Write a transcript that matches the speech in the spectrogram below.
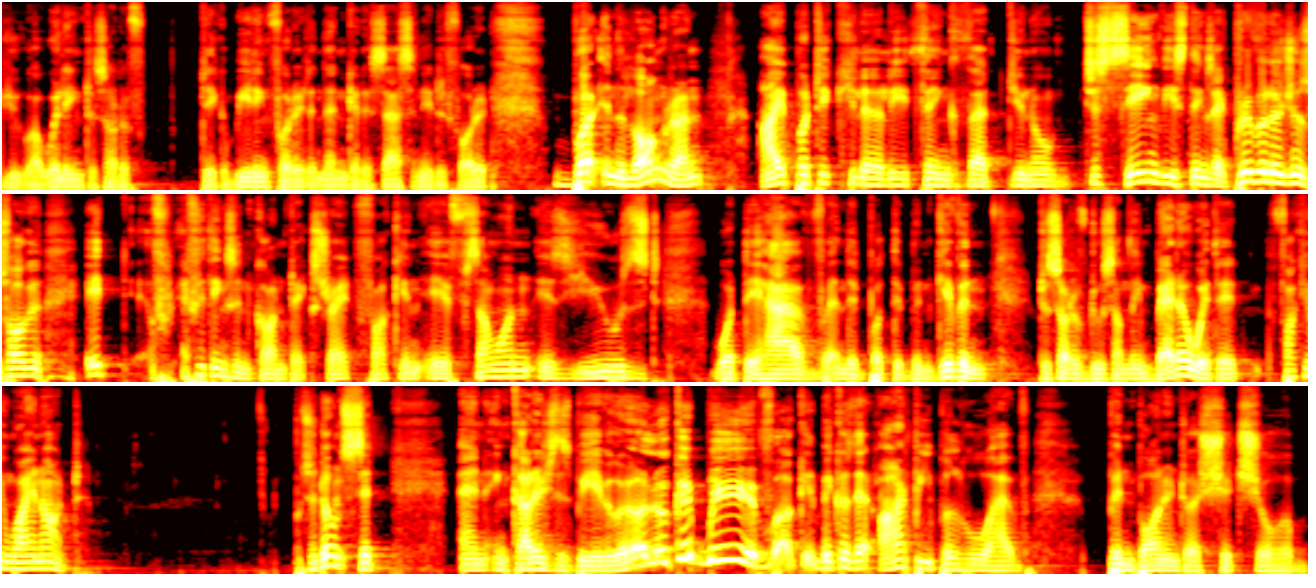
you are willing to sort of take a beating for it and then get assassinated for it. But in the long run, I particularly think that, you know, just saying these things like privileges, it everything's in context, right? Fucking if someone is used what they have and they, what they've been given to sort of do something better with it, fucking why not? So don't sit and encourage this behavior. oh, look at me, fucking, because there are people who have been born into a shit show,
